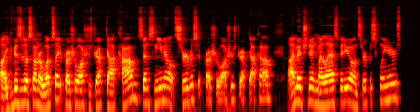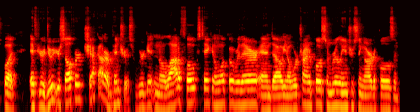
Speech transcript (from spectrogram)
Uh, you can visit us on our website, pressurewashersdirect.com. Send us an email at service at pressurewashersdirect.com. I mentioned it in my last video on surface cleaners, but if you're a do-it-yourselfer, check out our Pinterest. We're getting a lot of folks taking a look over there, and uh, you know we're trying to post some really interesting articles and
